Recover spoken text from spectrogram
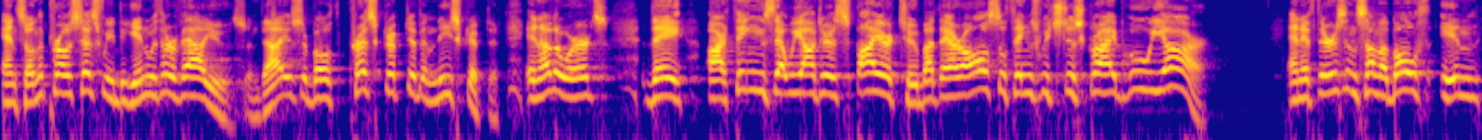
And so in the process, we begin with our values. And values are both prescriptive and descriptive. In other words, they are things that we ought to aspire to, but they are also things which describe who we are. And if there isn't some of both in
